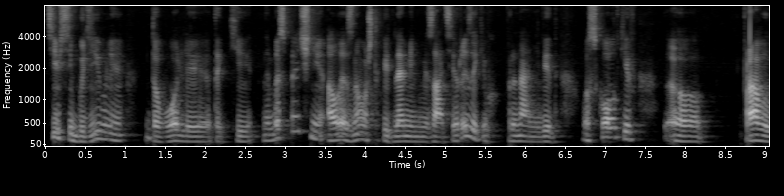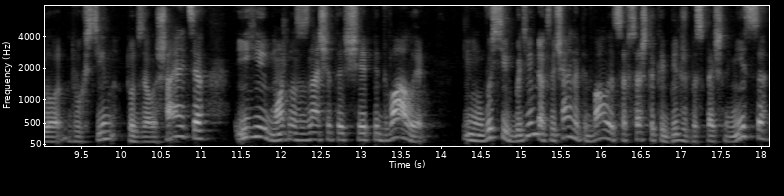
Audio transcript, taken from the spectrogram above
ці всі будівлі доволі такі небезпечні, але знову ж таки для мінімізації ризиків, принаймні від осколків, е, правило двох стін тут залишається, і можна зазначити ще підвали. Ну, В усіх будівлях, звичайно, підвали це все ж таки більш безпечне місце.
